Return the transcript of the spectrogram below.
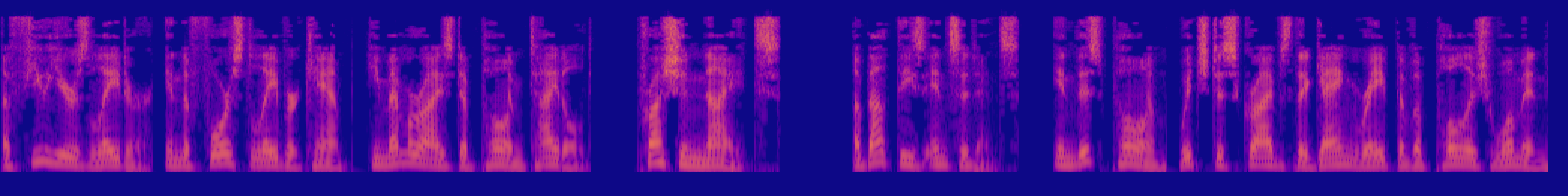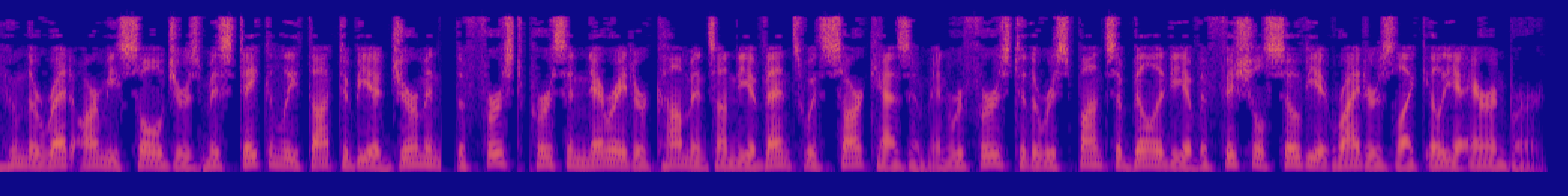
A few years later, in the forced labor camp, he memorized a poem titled, "'Prussian Nights' about these incidents. In this poem, which describes the gang rape of a Polish woman whom the Red Army soldiers mistakenly thought to be a German, the first-person narrator comments on the events with sarcasm and refers to the responsibility of official Soviet writers like Ilya Ehrenburg.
